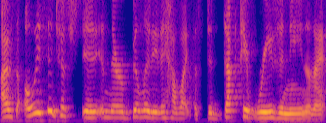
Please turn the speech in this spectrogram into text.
I was always interested in their ability to have like this deductive reasoning. And I,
